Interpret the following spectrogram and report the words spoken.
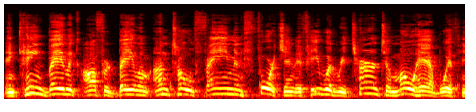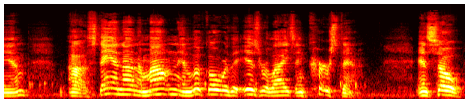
And King Balak offered Balaam untold fame and fortune if he would return to Moab with him, uh, stand on a mountain and look over the Israelites and curse them. And so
